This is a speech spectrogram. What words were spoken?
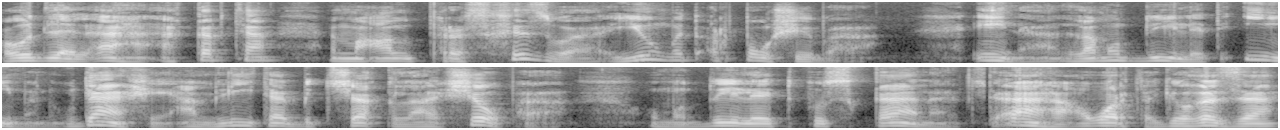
عود للآها أقبتا مع البرس خزوة يوم أربوشبا إينا لمضيلة إيمن وداخي عمليتا بتشقلة شوبها ومضيلة بسقانة آها عورتا جو غزة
